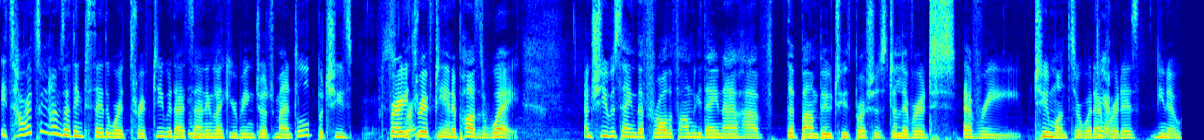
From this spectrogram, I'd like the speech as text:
it's hard sometimes I think to say the word thrifty without sounding mm. like you're being judgmental, but she's very great, thrifty yeah. in a positive way. And she was saying that for all the family, they now have the bamboo toothbrushes delivered every two months or whatever yeah. it is, you know,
